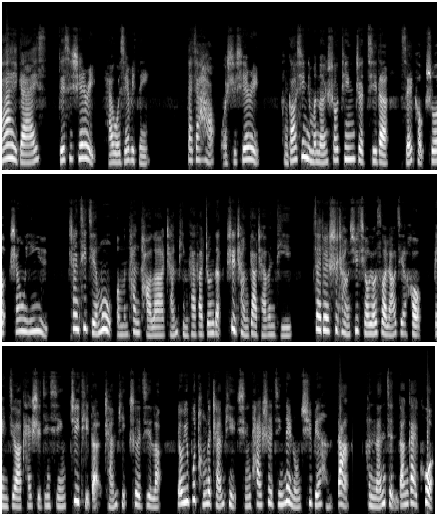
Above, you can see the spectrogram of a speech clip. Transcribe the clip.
Hi guys, this is Sherry. How was everything? 大家好，我是 Sherry，很高兴你们能收听这期的随口说商务英语。上期节目我们探讨了产品开发中的市场调查问题，在对市场需求有所了解后，便就要开始进行具体的产品设计了。由于不同的产品形态、设计内容区别很大，很难简单概括。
